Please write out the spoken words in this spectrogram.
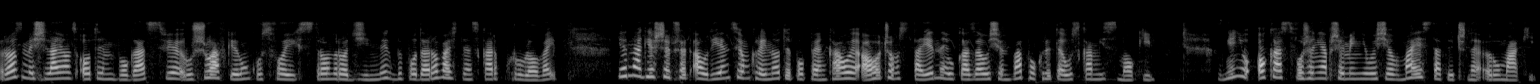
Rozmyślając o tym bogactwie, ruszyła w kierunku swoich stron rodzinnych, by podarować ten skarb królowej. Jednak jeszcze przed audiencją klejnoty popękały, a oczom stajennej ukazały się dwa pokryte łuskami smoki. W mieniu oka stworzenia przemieniły się w majestatyczne rumaki.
